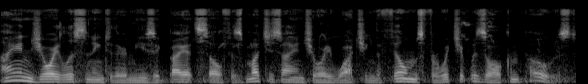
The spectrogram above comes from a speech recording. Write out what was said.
I enjoy listening to their music by itself as much as I enjoy watching the films for which it was all composed,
